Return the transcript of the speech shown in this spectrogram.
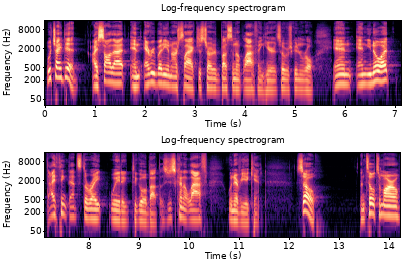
which I did. I saw that, and everybody in our Slack just started busting up laughing here at Silver Screen and Roll. And and you know what? I think that's the right way to, to go about this. Just kind of laugh whenever you can. So until tomorrow,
